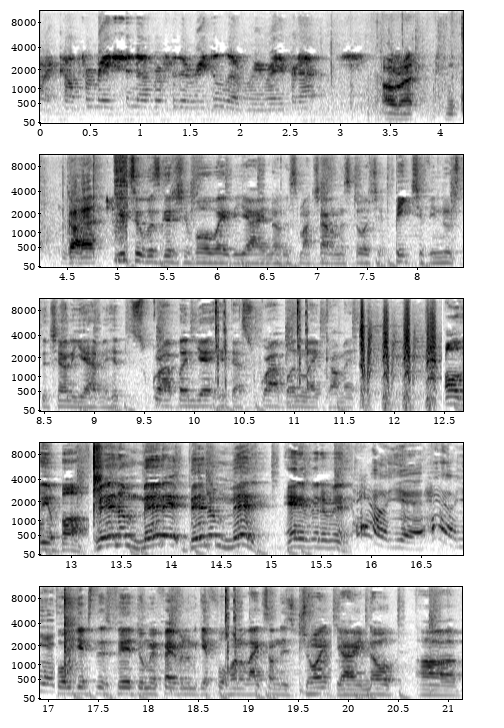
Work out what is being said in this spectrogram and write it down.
right, confirmation number for the redelivery. Ready for that? All right. Go ahead. YouTube, what's good? It's your boy Wavy. You already know this is my channel, Mr. Orchard Beach. If you're new to the channel, you haven't hit the subscribe button yet, hit that subscribe button, like, comment, all the above. Been a minute, been a minute. Ain't it been a minute? Hell yeah, hell yeah. Before we get to this vid, do me a favor, let me get 400 likes on this joint. You already know uh,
